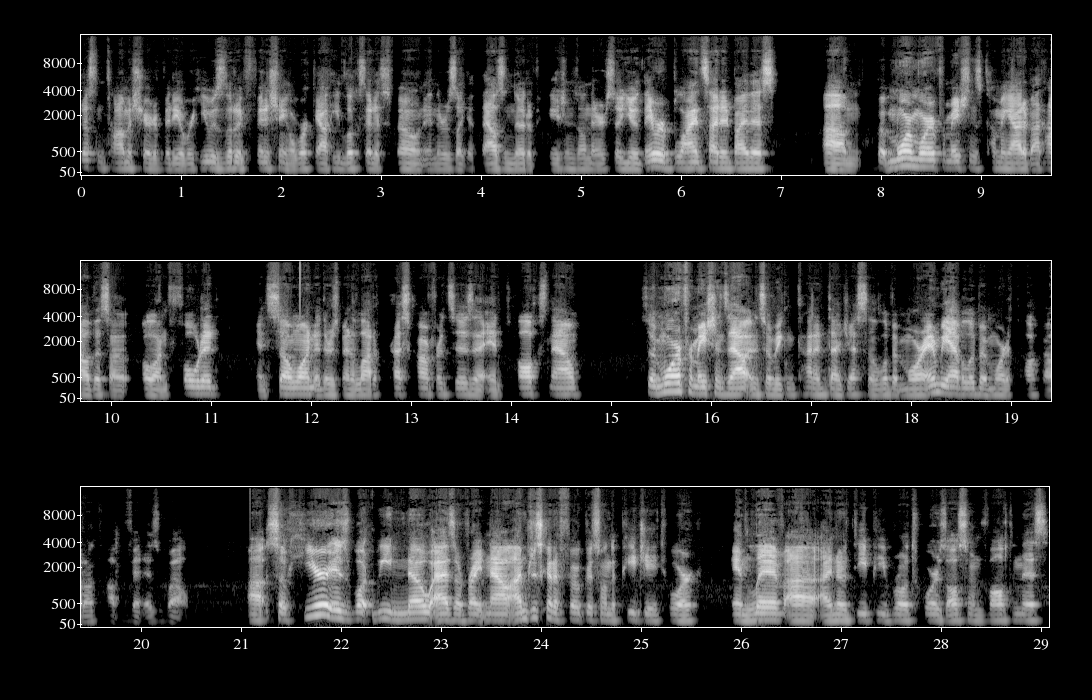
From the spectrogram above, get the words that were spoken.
Justin Thomas shared a video where he was literally finishing a workout. He looks at his phone and there's like a thousand notifications on there. So you know, they were blindsided by this. Um, but more and more information is coming out about how this all unfolded and so on. There's been a lot of press conferences and, and talks now. So more information's out, and so we can kind of digest it a little bit more, and we have a little bit more to talk about on top of it as well. Uh, so here is what we know as of right now. I'm just going to focus on the PGA Tour and LIV. Uh, I know DP World Tour is also involved in this.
